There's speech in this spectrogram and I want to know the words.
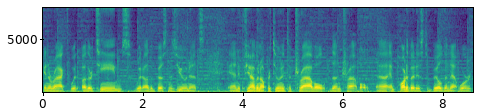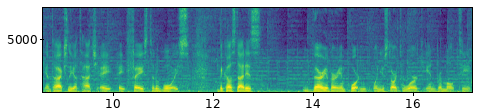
interact with other teams, with other business units, and if you have an opportunity to travel, then travel. Uh, and part of it is to build a network and to actually attach a, a face to the voice because that is very, very important when you start to work in remote teams.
